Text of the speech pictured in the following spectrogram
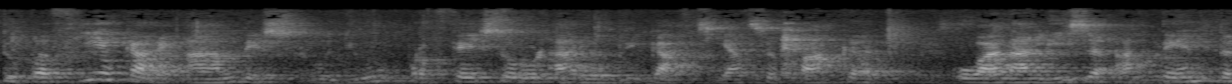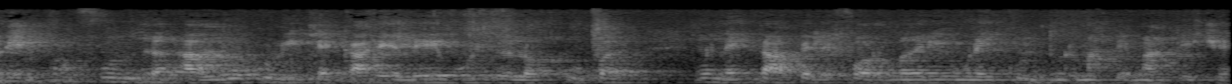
După fiecare an de studiu, profesorul are obligația să facă o analiză atentă și profundă a locului pe care elevul îl ocupă în etapele formării unei culturi matematice.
